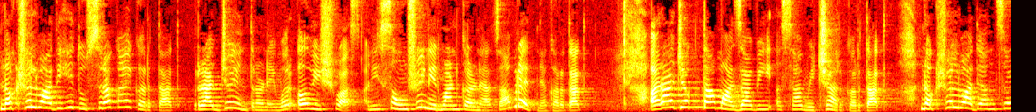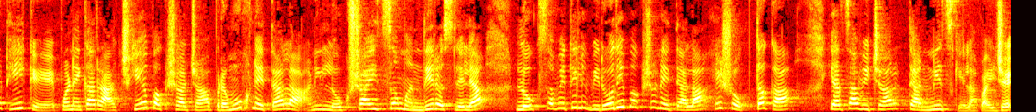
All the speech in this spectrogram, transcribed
नक्षलवादी ही दुसरं काय करतात? राज्य यंत्रणेवर अविश्वास आणि संशय निर्माण करण्याचा प्रयत्न करतात. अराजकता माजावी असा विचार करतात. नक्षलवाद्यांचं ठीक आहे पण एका राजकीय पक्षाच्या प्रमुख नेत्याला आणि लोकशाहीचं मंदिर असलेल्या लोकसभेतील विरोधी पक्ष नेत्याला हे शोभतं का? याचा विचार त्यांनीच केला पाहिजे.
